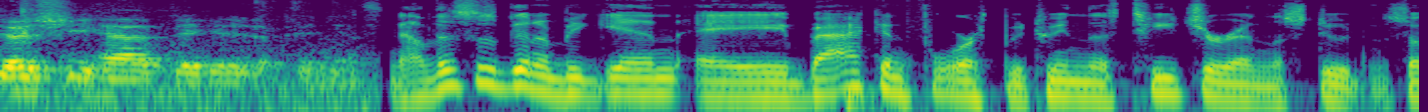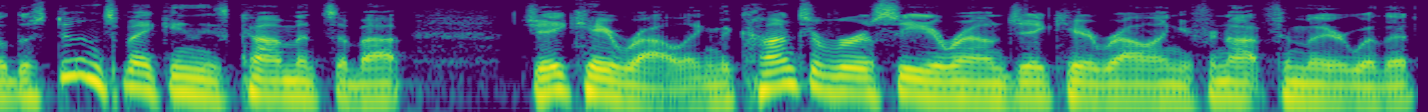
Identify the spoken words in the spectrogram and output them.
does she have bigoted opinions? Now, this is going to begin a back and forth between this teacher and the student. So, the student's making these comments about J.K. Rowling. The controversy around J.K. Rowling, if you're not familiar with it,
